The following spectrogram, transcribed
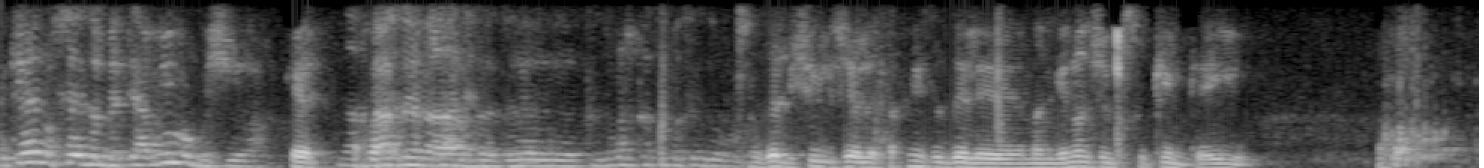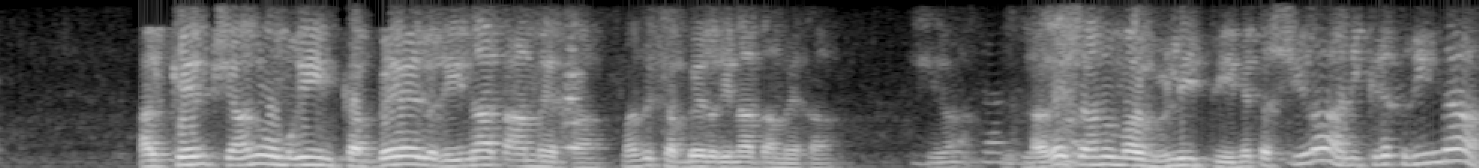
אם כן עושה את זה בטעמים או בשירה. כן. ואז זה מה שכתוב בסידור. זה בשביל של- תכניס את זה למנגנון של פסוקים כאילו. נכון. על כן, כשאנו אומרים קבל רינת עמך, מה זה קבל רינת עמך? הרי שאנו מבליטים את השירה הנקראת רינה.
